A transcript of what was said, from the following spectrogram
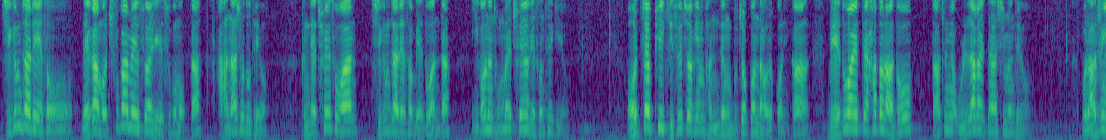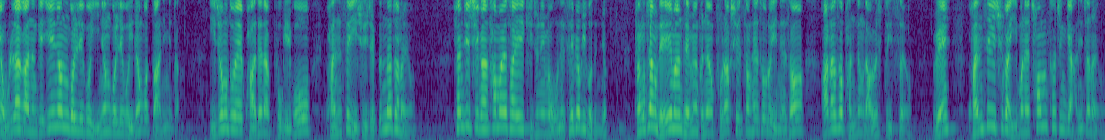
지금 자리에서 내가 뭐 추가 매수할 예수금 없다? 안 하셔도 돼요. 근데 최소한 지금 자리에서 매도한다? 이거는 정말 최악의 선택이에요. 어차피 기술적인 반등 무조건 나올 거니까 매도할 때 하더라도 나중에 올라갈 때 하시면 돼요. 뭐 나중에 올라가는 게 1년 걸리고 2년 걸리고 이런 것도 아닙니다. 이 정도의 과대 낙폭이고 관세 이슈 이제 끝나잖아요. 현지 시간 3월 4일 기준이면 오늘 새벽이거든요. 당장 내일만 되면 그냥 불확실성 해소로 인해서 알아서 반등 나올 수도 있어요. 왜? 관세 이슈가 이번에 처음 터진 게 아니잖아요.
